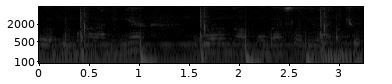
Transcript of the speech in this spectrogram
gue belum mengalaminya gue nggak mau bahas lebih lanjut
